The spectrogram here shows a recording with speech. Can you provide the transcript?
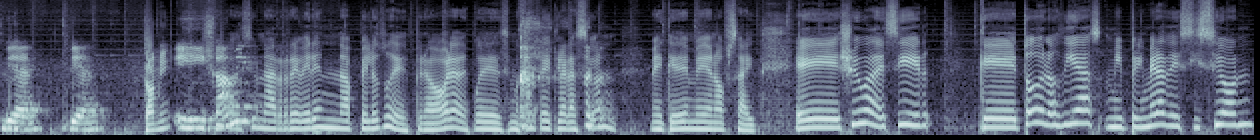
Bien, bien. ¿Cami? ¿Y Cami? una reverenda pelotudez, pero ahora, después de semejante declaración, me quedé medio en offside. Eh, yo iba a decir que todos los días mi primera decisión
